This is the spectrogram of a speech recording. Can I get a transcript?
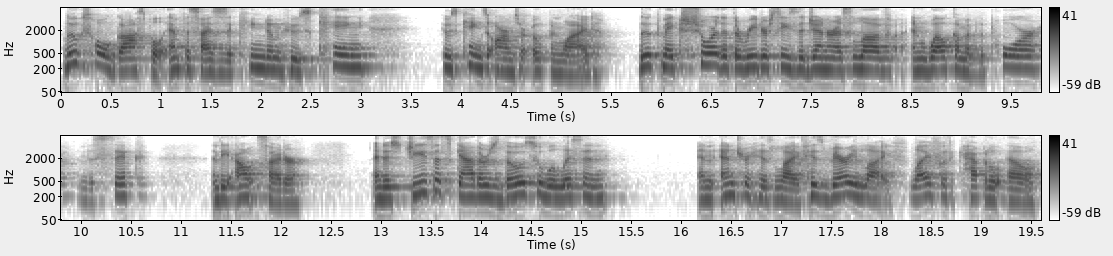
Luke's whole gospel emphasizes a kingdom whose king whose king's arms are open wide. Luke makes sure that the reader sees the generous love and welcome of the poor and the sick and the outsider. And as Jesus gathers those who will listen and enter his life, his very life, life with a capital L,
